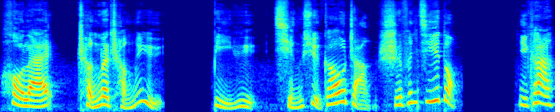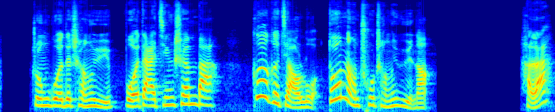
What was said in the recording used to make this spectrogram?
后来成了成语，比喻情绪高涨，十分激动。你看。中国的成语博大精深吧，各个角落都能出成语呢。好啦，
